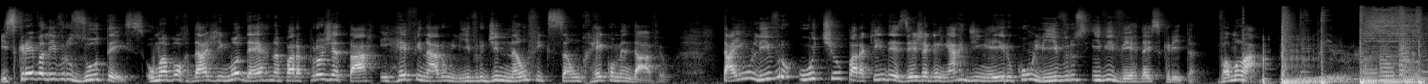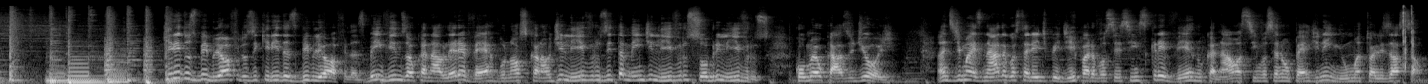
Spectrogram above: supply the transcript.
Escreva livros úteis, uma abordagem moderna para projetar e refinar um livro de não ficção recomendável. Tá aí um livro útil para quem deseja ganhar dinheiro com livros e viver da escrita. Vamos lá! Queridos bibliófilos e queridas bibliófilas, bem-vindos ao canal Ler é Verbo, nosso canal de livros e também de livros sobre livros, como é o caso de hoje. Antes de mais nada, gostaria de pedir para você se inscrever no canal, assim você não perde nenhuma atualização.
